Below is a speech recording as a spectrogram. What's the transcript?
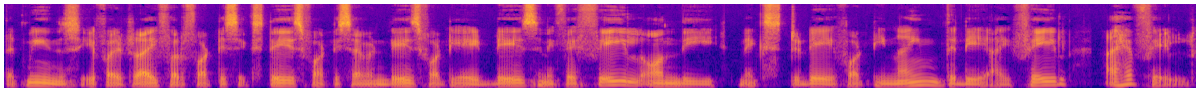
That means if I try for 46 days, 47 days, 48 days, and if I fail on the next day, 49th day, I fail, I have failed.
